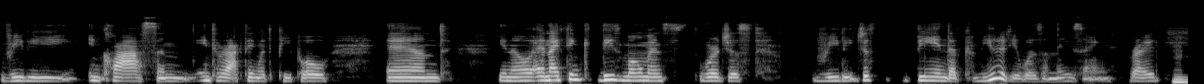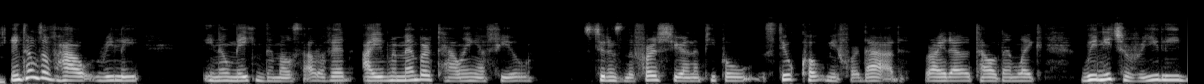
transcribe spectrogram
really in class and interacting with people and you know and i think these moments were just really just being that community was amazing, right? Mm. In terms of how really, you know, making the most out of it, I remember telling a few students in the first year, and the people still quote me for that, right? I would tell them, like, we need to really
